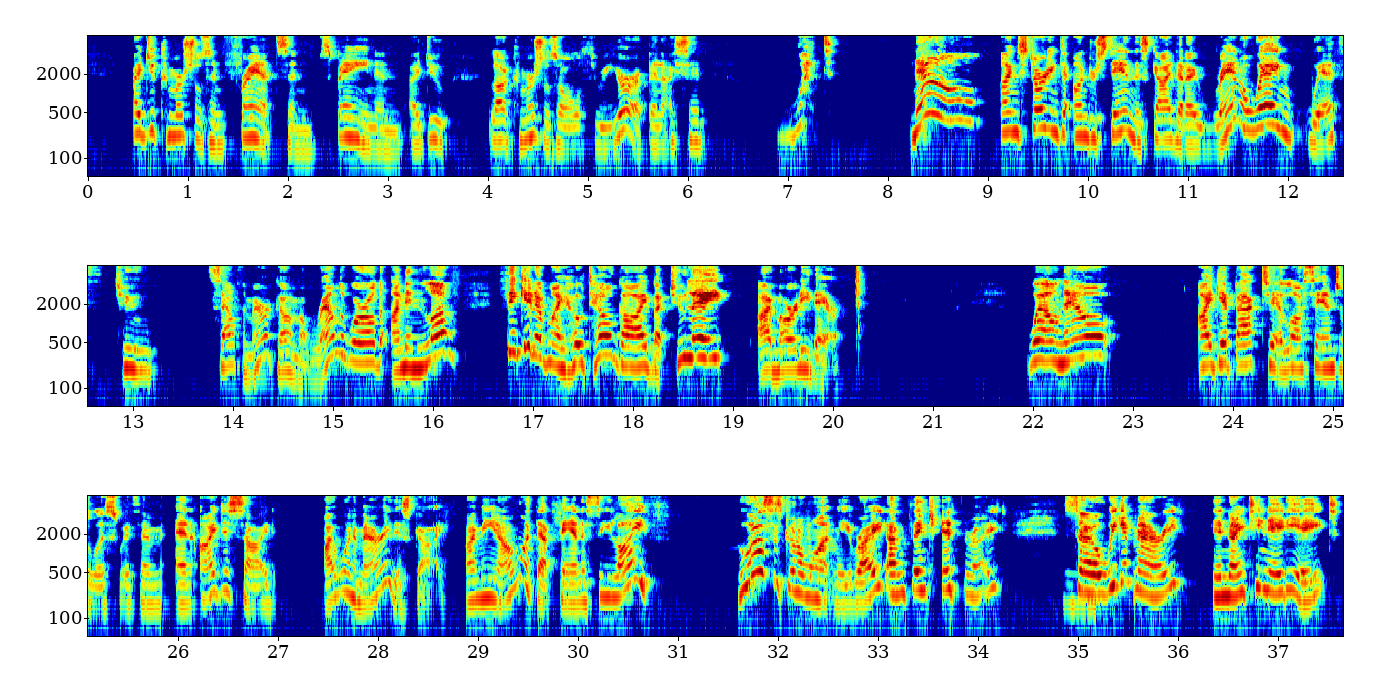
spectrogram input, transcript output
I do commercials in France and Spain, and I do a lot of commercials all through Europe." And I said, "What?" Now I'm starting to understand this guy that I ran away with to South America. I'm around the world. I'm in love, thinking of my hotel guy, but too late. I'm already there. Well, now I get back to Los Angeles with him and I decide I want to marry this guy. I mean, I want that fantasy life. Who else is going to want me, right? I'm thinking, right? Mm-hmm. So we get married in 1988.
